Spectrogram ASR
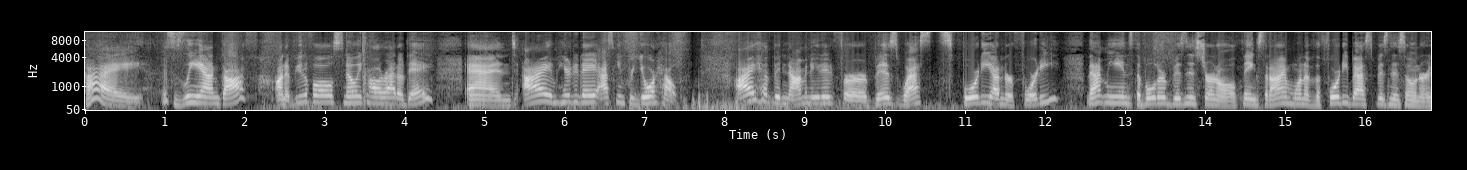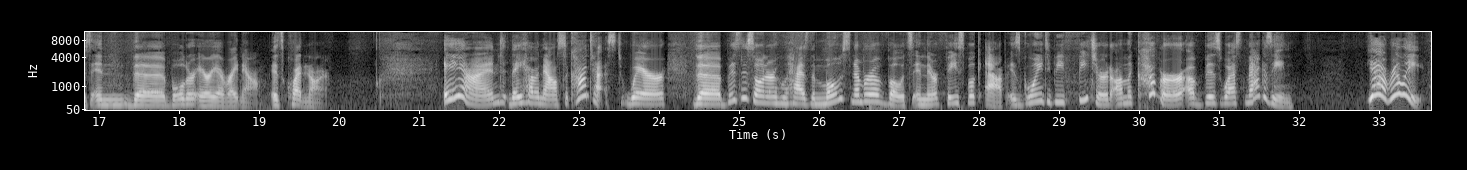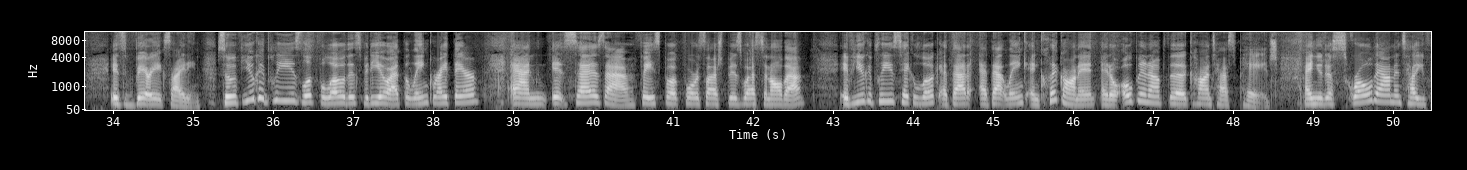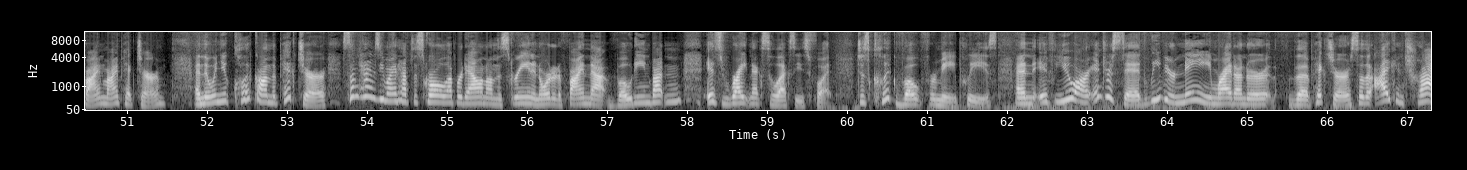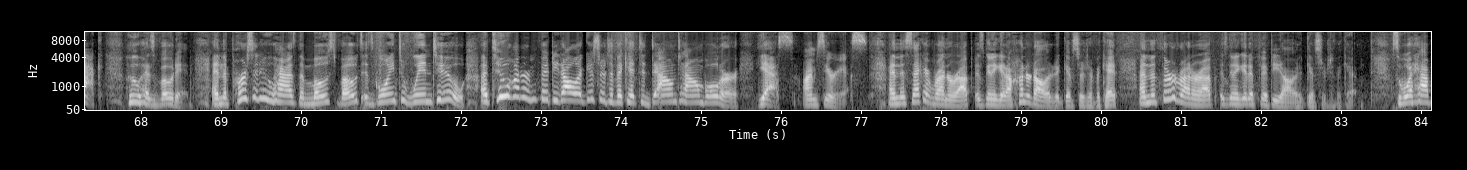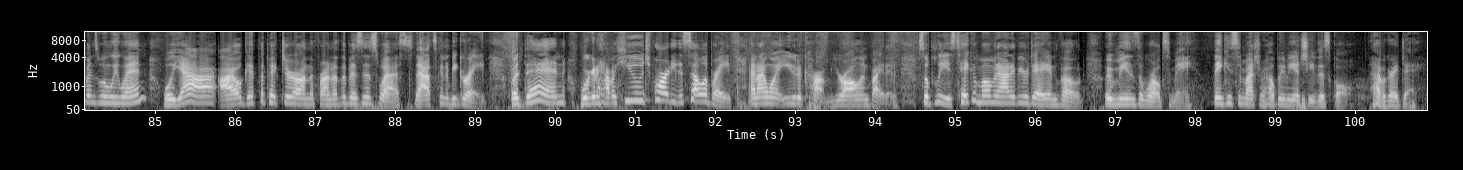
Hi, this is Leanne Goff on a beautiful snowy Colorado day, and I am here today asking for your help. I have been nominated for BizWest's 40 Under 40. That means the Boulder Business Journal thinks that I'm one of the 40 best business owners in the Boulder area right now. It's quite an honor. And they have announced a contest where the business owner who has the most number of votes in their Facebook app is going to be featured on the cover of BizWest magazine. Yeah, really. It's very exciting. So if you could please look below this video at the link right there, and it says uh, Facebook forward slash BizWest and all that. If you could please take a look at that at that link and click on it, it'll open up the contest page, and you just scroll down until you find my picture, and then when you click on the picture, sometimes you might have to scroll up or down on the screen in order to find that voting button. It's right next to Lexi's foot. Just click vote for me, please. And if you are interested, leave your name right under the picture so that I can track who has voted. And the person who has the most votes is going to win too. A $250 gift certificate to downtown Boulder. Yes, I'm serious. And the second runner up is going to get a $100 gift certificate. And the third runner up is going to get a $50 gift certificate. So what happens when we win? Well, yeah, I'll get the picture on the front of the Business West. That's going to be great. But then we're going to have a huge party to celebrate. And I want you to come. You're all invited. So please take a moment out of your day and vote. It means the world to me. Thank you so much for helping me achieve this goal. Have a great day.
